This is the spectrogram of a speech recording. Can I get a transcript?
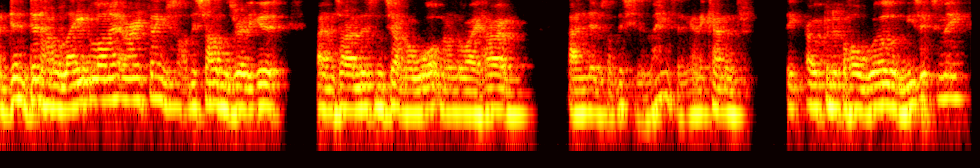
and didn't didn't have a label on it or anything. Just like this album's really good, and so I listened to it on my Walkman on the way home, and it was like this is amazing, and it kind of it opened up a whole world of music to me.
